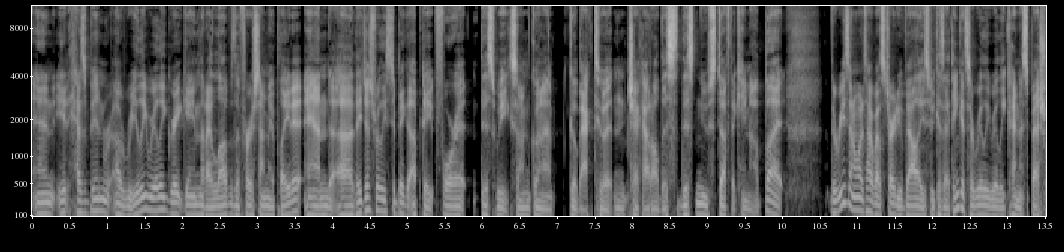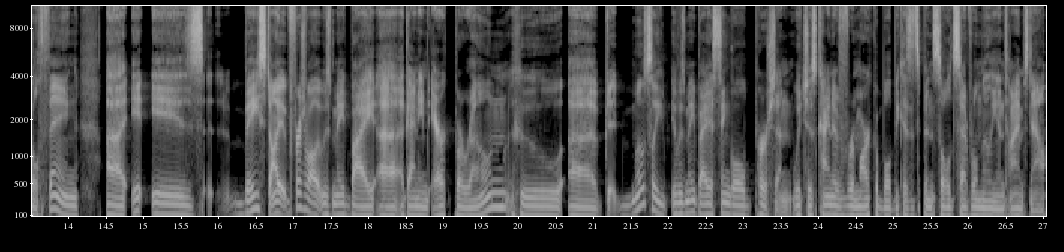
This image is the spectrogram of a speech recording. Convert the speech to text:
and it has been a really, really great game that I loved the first time I played it, and uh, they just released a big update for it this week, so I'm gonna go back to it and check out all this this new stuff that came out, but. The reason I want to talk about Stardew Valley is because I think it's a really, really kind of special thing. Uh, it is based on, first of all, it was made by uh, a guy named Eric Barone, who uh, mostly it was made by a single person, which is kind of remarkable because it's been sold several million times now.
